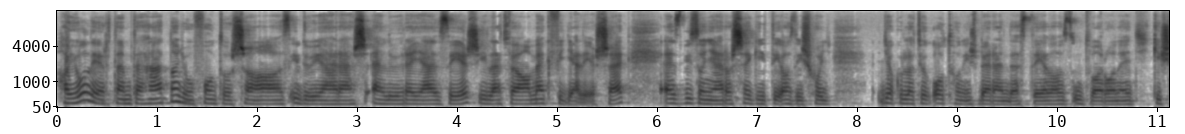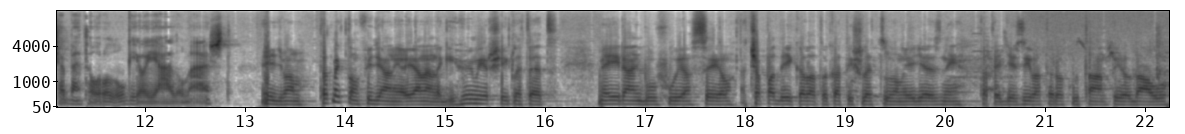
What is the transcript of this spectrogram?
Ha jól értem, tehát nagyon fontos az időjárás előrejelzés, illetve a megfigyelések. Ez bizonyára segíti az is, hogy gyakorlatilag otthon is berendeztél az udvaron egy kisebb meteorológiai állomást. Így van. Tehát meg tudom figyelni a jelenlegi hőmérsékletet, mely irányból fúj a szél, a csapadékadatokat is le tudom jegyezni, tehát egyes zivatarok után például,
